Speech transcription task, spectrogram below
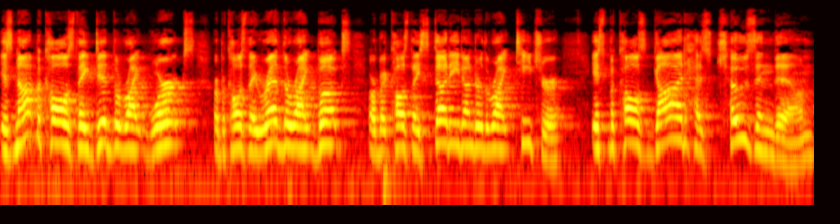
is not because they did the right works or because they read the right books or because they studied under the right teacher. it's because God has chosen them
